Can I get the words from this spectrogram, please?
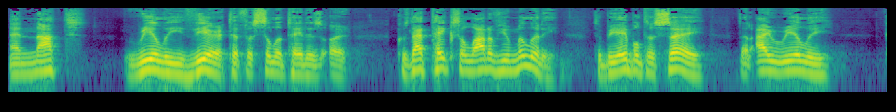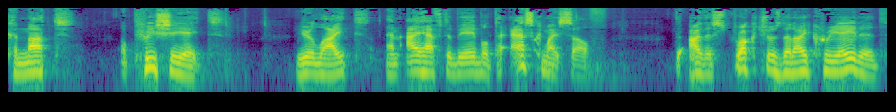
and not really there to facilitate his own. Because that takes a lot of humility to be able to say that I really cannot appreciate your light and I have to be able to ask myself, are the structures that I created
